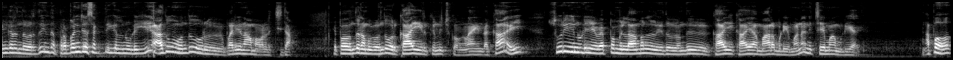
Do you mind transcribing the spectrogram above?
எங்கேருந்து வருது? இந்த பிரபஞ்ச சக்திகளினுடைய அதுவும் வந்து ஒரு பரிணாம வளர்ச்சி தான். இப்போ வந்து நமக்கு வந்து ஒரு காய் இருக்குதுன்னு வச்சுக்கோங்களேன். இந்த காய் சூரியனுடைய வெப்பம் இல்லாமல் இது வந்து காய் காயாக மாற முடியுமானா நிச்சயமாக முடியாது. அப்போது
